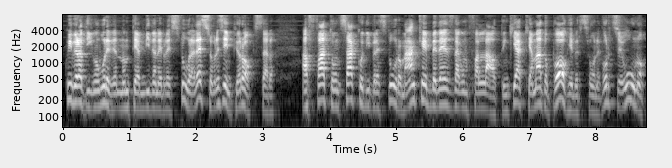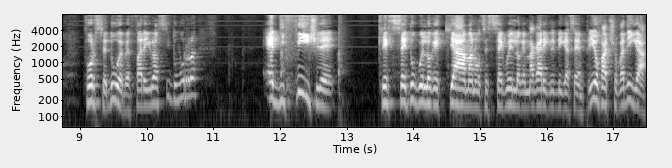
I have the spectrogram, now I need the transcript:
Qui però dicono pure non ti invitano ai press tour. Adesso, per esempio, Rockstar ha fatto un sacco di press tour, ma anche Bethesda con Fallout, in chi ha chiamato poche persone, forse uno, forse due per fare i grossi tour. È difficile che sei tu quello che chiamano, se sei quello che magari critica sempre. Io faccio fatica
